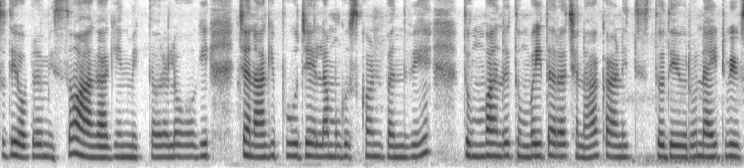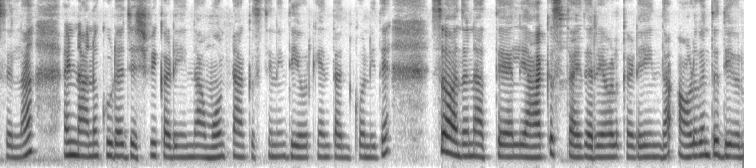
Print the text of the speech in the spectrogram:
ಸುದಿ ಒಬ್ಬರೇ ಮಿಸ್ಸು ಹಾಗಾಗಿ ಇನ್ನು ಮಿಕ್ಕವರೆಲ್ಲ ಹೋಗಿ ಚೆನ್ನಾಗಿ ಪೂಜೆ ಎಲ್ಲ ಮುಗಿಸ್ಕೊಂಡು ಬಂದ್ವಿ. ತುಂಬ ಅಂದರೆ ತುಂಬ ಈ ಥರ ಚೆನ್ನಾಗಿ ಕಾಣಿಸ್ತು ದೇವರು ನೈಟ್ ವ್ಯೂವ್ಸ್ ಎಲ್ಲ. ಆ್ಯಂಡ್ ನಾನು ಕೂಡ ಜಶ್ವಿ ಕಡೆಯಿಂದ ಅಮೌಂಟ್ನ ಹಾಕಿಸ್ತೀನಿ ದೇವ್ರಿಗೆ ಅಂತ ಅಂದ್ಕೊಂಡಿದ್ದೆ ಸೊ ಅದನ್ನು ಅತ್ತೆ ಅಲ್ಲಿ ಹಾಕಿಸ್ತಾ ಇದ್ದಾರೆ. ಅವಳ ಕಡೆಯಿಂದ. ಅವಳಿಗಂತೂ ದೇವ್ರ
